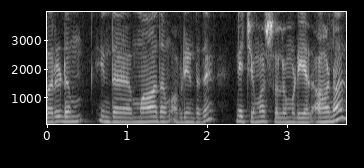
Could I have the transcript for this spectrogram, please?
வருடம் இந்த மாதம் அப்படின்றத நிச்சயமாக சொல்ல முடியாது. ஆனால்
